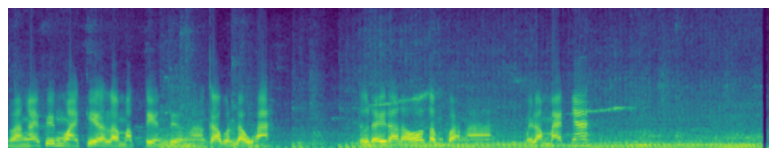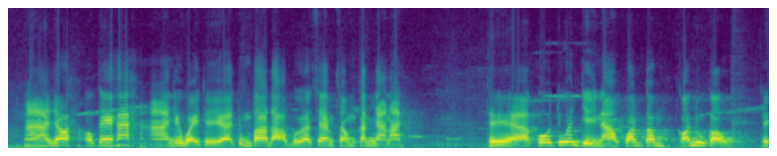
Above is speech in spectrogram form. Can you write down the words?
và ngay phía ngoài kia là mặt tiền đường à, cao bên lầu ha. Từ đây ra đó tầm khoảng à, 15 mét nhé à, rồi ok ha. À, như vậy thì à, chúng ta đã vừa xem xong căn nhà này. Thì cô chú anh chị nào quan tâm có nhu cầu thì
